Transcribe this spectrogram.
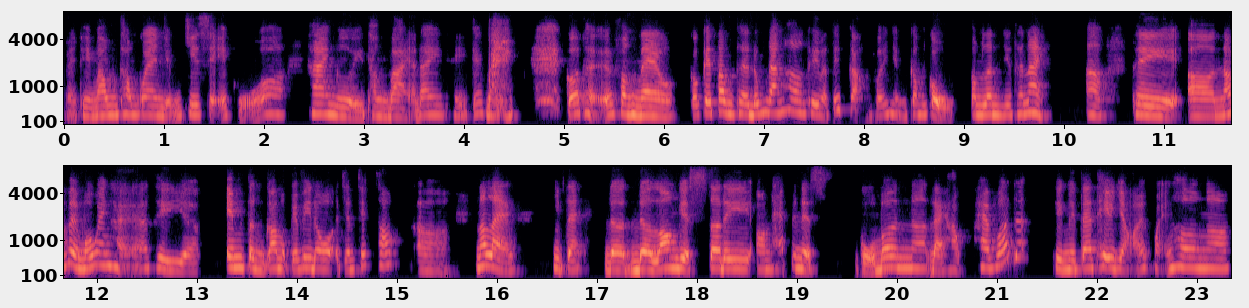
vậy thì mong thông qua những chia sẻ của hai người thần bài ở đây thì các bạn có thể phần nào có cái tâm thế đúng đắn hơn khi mà tiếp cận với những công cụ tâm linh như thế này. À, thì uh, nói về mối quan hệ thì uh, em từng coi một cái video ở trên TikTok uh, nó là gì ta the the longest study on happiness của bên uh, đại học Harvard á, thì người ta theo dõi khoảng hơn ờ, uh,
